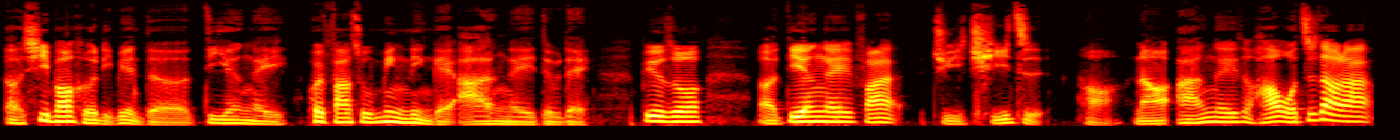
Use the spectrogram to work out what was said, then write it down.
呃细胞核里面的 DNA 会发出命令给 RNA，对不对？比如说呃 DNA 发举棋子，好，然后 RNA 说好，我知道啦。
